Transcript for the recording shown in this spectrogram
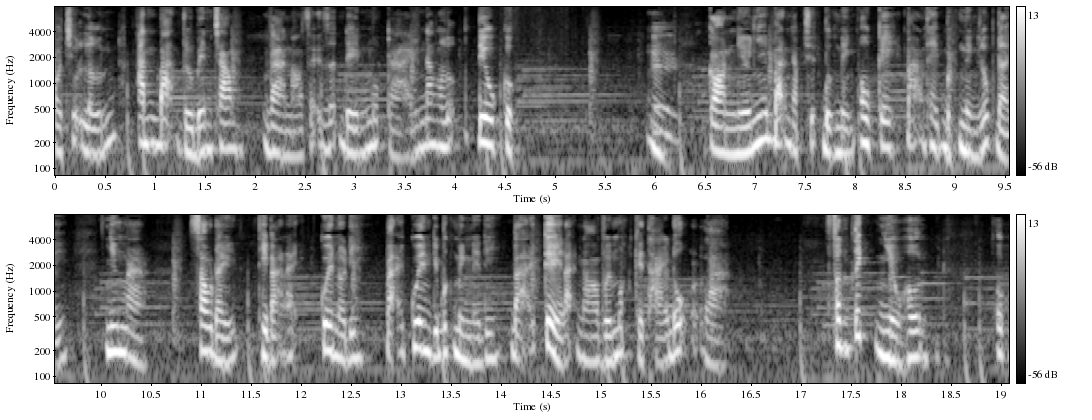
khó chịu lớn ăn bạn từ bên trong và nó sẽ dẫn đến một cái năng lượng tiêu cực. Ừ. Ừ. còn nếu như bạn gặp chuyện bực mình ok bạn có thể bực mình lúc đấy. Nhưng mà sau đấy thì bạn hãy quên nó đi. Bạn hãy quên cái bực mình này đi. Bạn hãy kể lại nó với một cái thái độ là phân tích nhiều hơn ok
